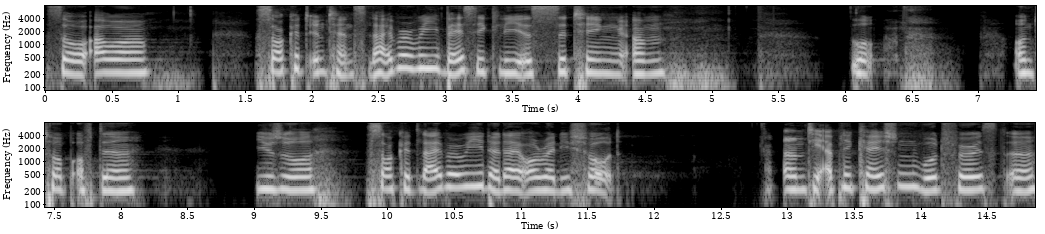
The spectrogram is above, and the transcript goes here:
So our socket intents library basically is sitting um, on top of the usual socket library that I already showed. And the application would first uh,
